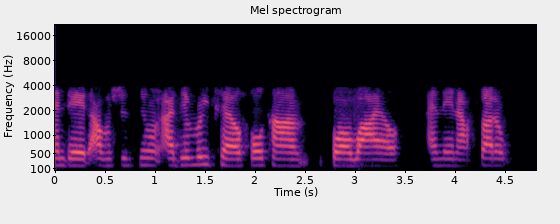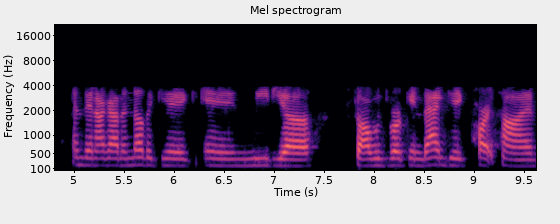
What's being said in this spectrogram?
ended, I was just doing. I did retail full time for a while, and then I started and then I got another gig in media. So I was working that gig part time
